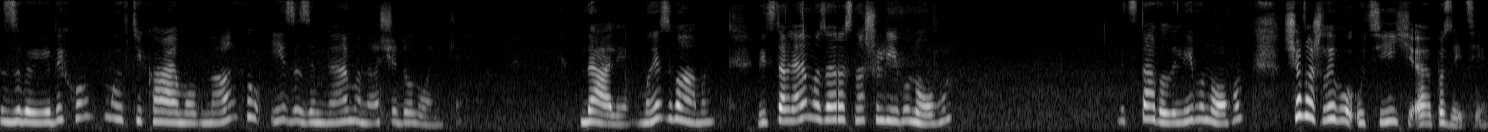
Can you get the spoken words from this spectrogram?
З видихом ми втікаємо в нахил і заземляємо наші долоньки. Далі ми з вами відставляємо зараз нашу ліву ногу. Відставили ліву ногу. Що важливо у цій е, позиції?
